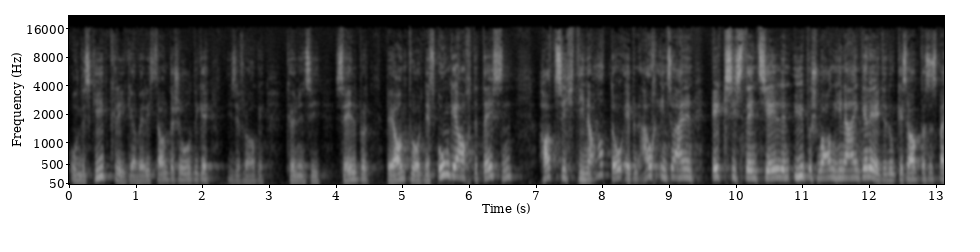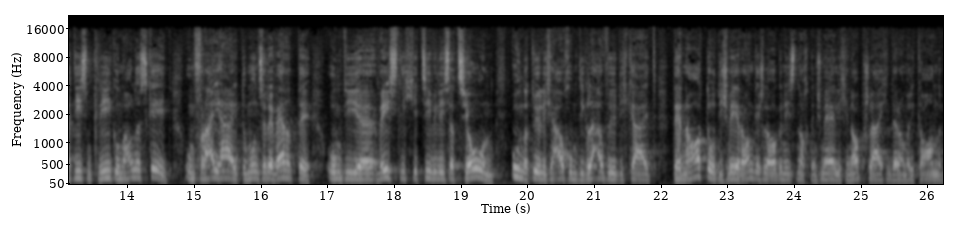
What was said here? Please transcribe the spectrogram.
und es gibt Krieg. Ja, wer ist dann der Schuldige? Diese Frage können Sie selber beantworten. Jetzt ungeachtet dessen, hat sich die NATO eben auch in so einen existenziellen Überschwang hineingeredet und gesagt, dass es bei diesem Krieg um alles geht, um Freiheit, um unsere Werte, um die äh, westliche Zivilisation und natürlich auch um die Glaubwürdigkeit der NATO, die schwer angeschlagen ist nach dem schmählichen Abschleichen der Amerikaner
